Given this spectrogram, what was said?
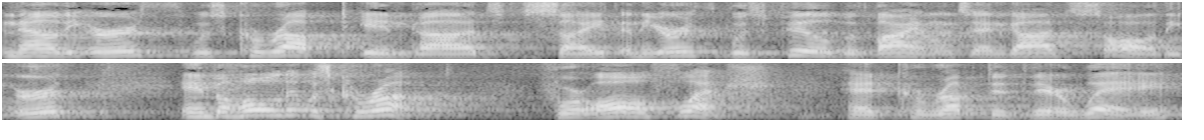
Now the earth was corrupt in God's sight, and the earth was filled with violence, and God saw the earth, and behold, it was corrupt for all flesh had corrupted their way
